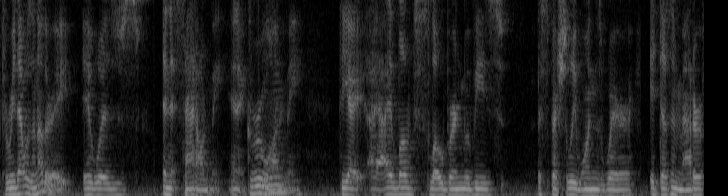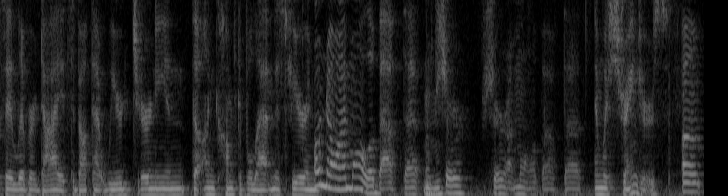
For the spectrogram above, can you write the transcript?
For me, that was another eight. It was, and it sat on me, and it grew on me. The I, I I love slow burn movies, especially ones where it doesn't matter if they live or die. It's about that weird journey and the uncomfortable atmosphere, and Oh no, I'm all about that. Mm-hmm. I'm sure, sure, I'm all about that. and with strangers. Um,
